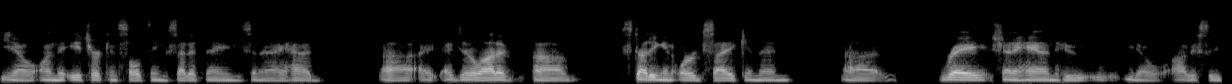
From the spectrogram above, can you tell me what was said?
you know, on the HR consulting side of things, and I had uh, I, I, did a lot of uh, studying in org psych, and then uh, Rae Shanahan, who you know obviously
